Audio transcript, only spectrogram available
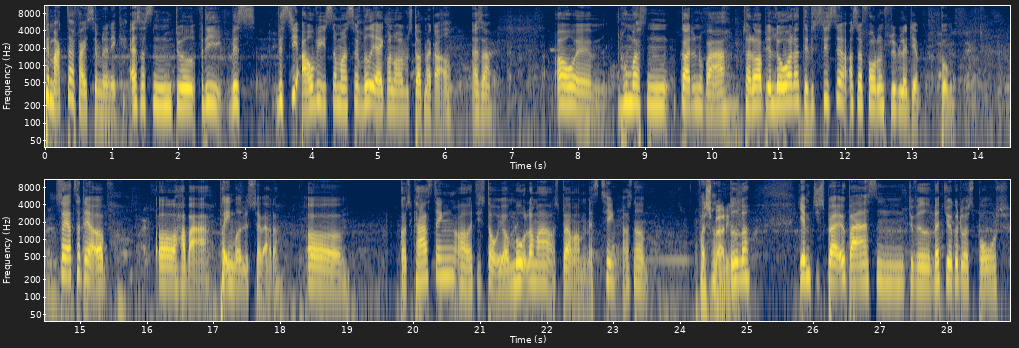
det magter jeg faktisk simpelthen ikke. Altså sådan, du ved, fordi hvis, hvis de afviser mig, så ved jeg ikke, hvornår jeg vil stoppe med at græde. Altså, og øh, hun var sådan, gør det nu bare. Tag det op, jeg lover dig, det er det sidste, og så får du en flybillet hjem. Bum. Så jeg tager derop, og har bare på en måde lyst til at være der. Og går til casting, og de står jo og måler mig, og spørger mig om en masse ting og sådan noget. Hvad spørger de? Bødler. Jamen, de spørger jo bare sådan, du ved, hvad dyrker du af sport?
